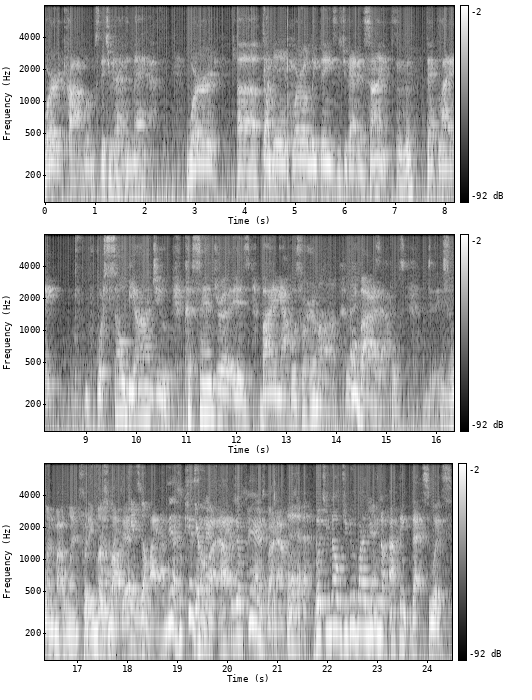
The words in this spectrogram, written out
word problems that you have in math? Word uh Don't kind of mean- worldly things that you had in science that like were so beyond you. Cassandra is buying apples for her mom. Who buys apples? Just one by one for their mom First like all, that. kids don't buy apples. Yeah, kids Your don't buy buy apples. Your parents buy apples. But you know what you do buy? You, Yeah. you know, I think that's what's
